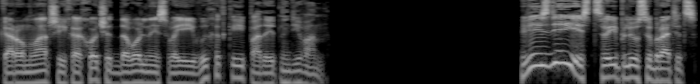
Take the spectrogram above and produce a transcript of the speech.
Каро-младший хохочет, довольный своей выходкой, и падает на диван. «Везде есть свои плюсы, братец.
